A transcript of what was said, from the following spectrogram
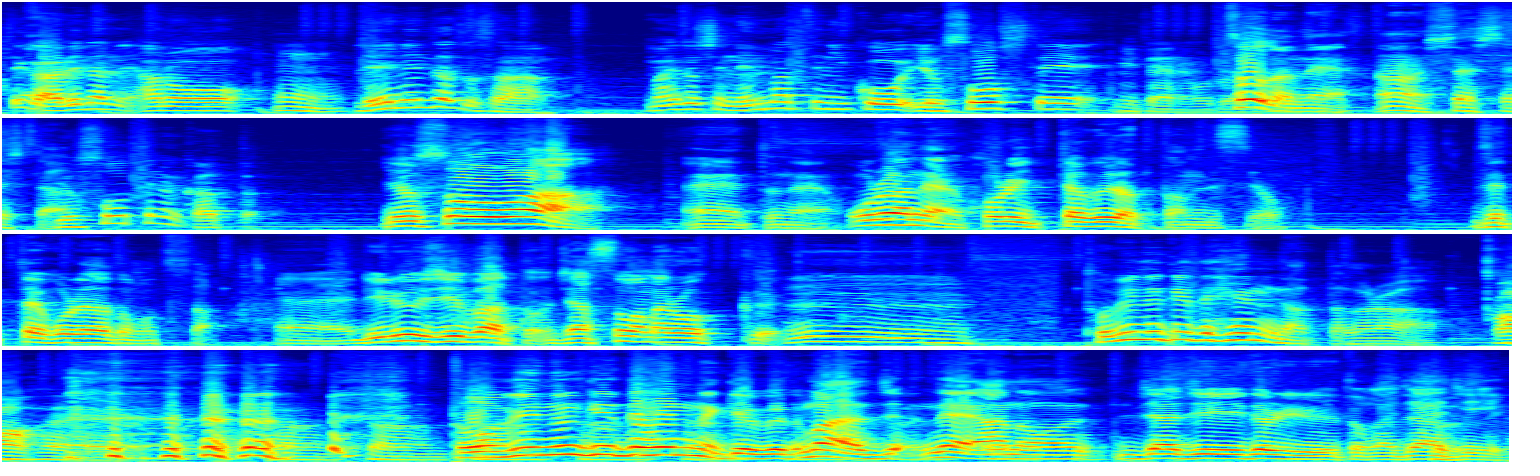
てかあれだね、あの、うん例年だとさ、毎年年末にこう予想してみたいなことそうだね。うん、したしたした予。想ってなんかあった？予想は、えーっとね、俺はね、これ一択だったんですよ。絶対これだと思ってた。えーリルージュバート、ジャストワナロック。うーん。飛び抜けて変だったから、あ、はいはい。飛び抜けて変な曲で、まあね、あの、ジャージードリルとかジャージーっ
